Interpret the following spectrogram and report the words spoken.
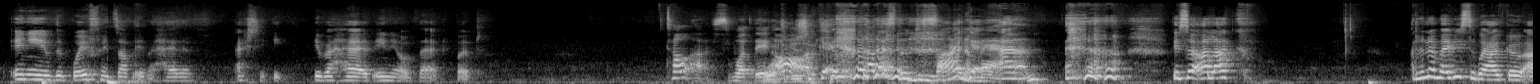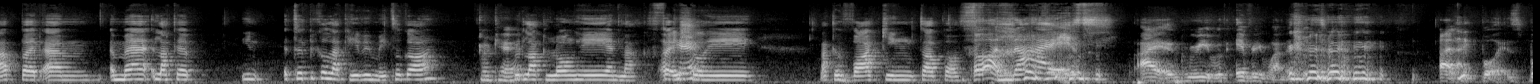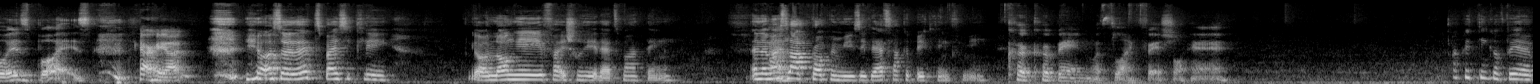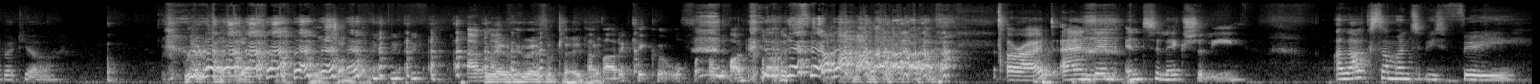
any of the boyfriends I've ever had have actually e- ever had any of that, but Tell us what they What are. is? Okay. Tell us the designer Okay, man. um, okay, so I like. I don't know. Maybe it's the way I grow up, but um, a man like a, you, know, a typical like heavy metal guy okay. with like long hair and like facial hair, like a Viking type of. oh, nice. I agree with everyone. I like boys, boys, boys. Carry on. Yeah, so that's basically, yeah, long hair, facial hair. That's my thing. And they must Fine. like proper music. That's like a big thing for me. Kurt Cobain with like facial hair. I could think of better, but yeah. Ragnar Lothbrok or someone. I'm like Whoever, whoever played him. about to kick her off a podcast. All right. And then intellectually. I like someone to be very.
